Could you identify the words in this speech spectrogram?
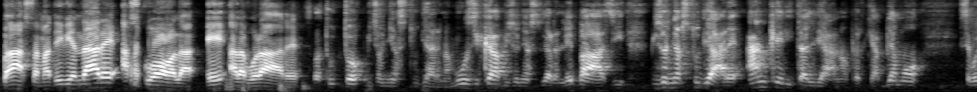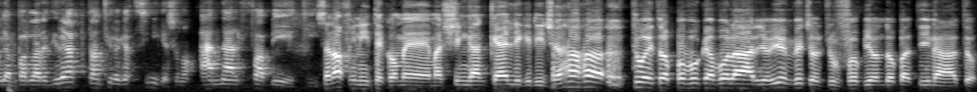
Basta, ma devi andare a scuola e a lavorare. Soprattutto bisogna studiare la musica, bisogna studiare le basi, bisogna studiare anche l'italiano perché abbiamo se vogliamo parlare di rap, tanti ragazzini che sono analfabeti. Se no finite come Machine Gun Kelly che dice ah, tu hai troppo vocabolario, io invece ho il ciuffo biondo patinato.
